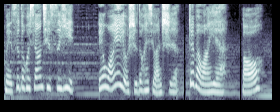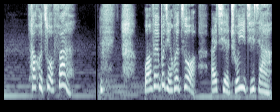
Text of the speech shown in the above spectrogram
每次都会香气四溢，连王爷有时都很喜欢吃，对吧，王爷？哦，她会做饭。王妃不仅会做，而且厨艺极佳。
